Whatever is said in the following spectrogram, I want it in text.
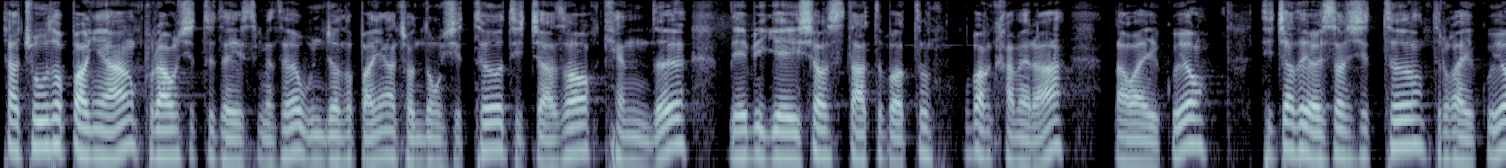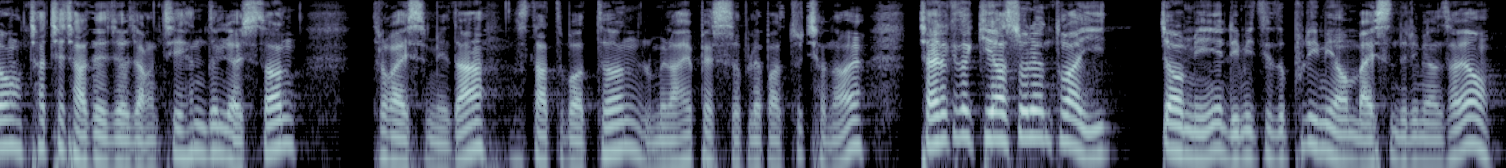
자 조수석 방향 브라운 시트 되어 있으면서요. 운전석 방향 전동 시트 뒷좌석 캔들 내비게이션 스타트 버튼 후방 카메라 나와 있고요. 뒷좌석 열선 시트 들어가 있고요. 차체 자세 제어 장치 핸들 열선 들어가 있습니다. 스타트 버튼, 루미나 하이패스, 블랙박스 2 채널. 자 이렇게 해서 기아 소렌토와 2.2 리미티드 프리미엄 말씀드리면서요.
